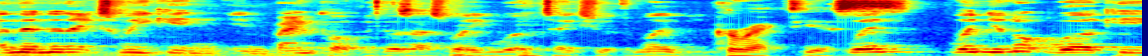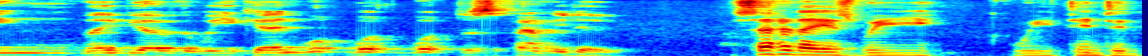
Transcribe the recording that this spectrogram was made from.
and then the next week in, in Bangkok because that's where your work takes you at the moment. Correct, yes. When when you're not working, maybe over the weekend, what what, what does the family do? Saturdays we we tend to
